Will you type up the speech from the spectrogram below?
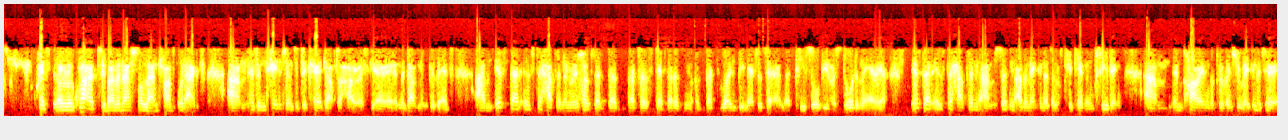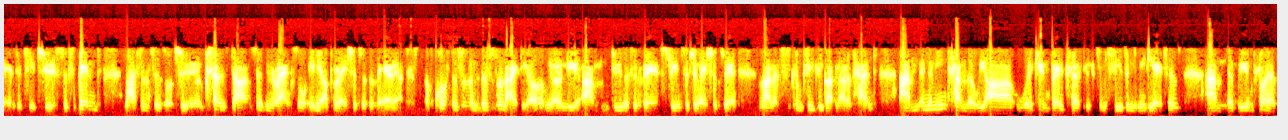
request, uh, required to by the National Land Transport Act um, his intention to declare Delft a high risk area in the government gazette. Um, if that is to happen, and we hope that, that that's a step that, is, that won't be necessary and that peace will be restored in the area. If that is to happen, um, certain other mechanisms kick in, including um, empowering the provincial regulatory entity to suspend licenses or to close down certain ranks or any operations within the area. Of course, this isn't this isn't ideal. We only um, do this in very extreme situations where violence has completely gotten out of hand. Um, in the meantime, though, we are working very closely with some seasoned mediators um, that we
